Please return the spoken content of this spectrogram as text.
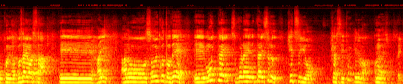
お声がございました。えー、はい、あのそういうことで、えー、もう一回そこら辺に対する決意を聞かせていただければお願いします。はい、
